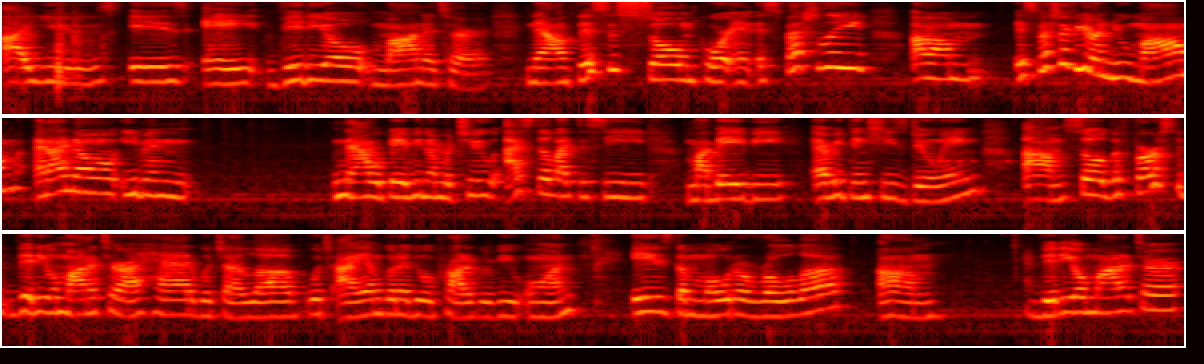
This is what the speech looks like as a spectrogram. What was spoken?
I use is a video monitor. Now this is so important, especially um, especially if you're a new mom. And I know even now with baby number two, I still like to see my baby, everything she's doing. Um, so the first video monitor I had, which I love, which I am going to do a product review on, is the Motorola um, video monitor.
